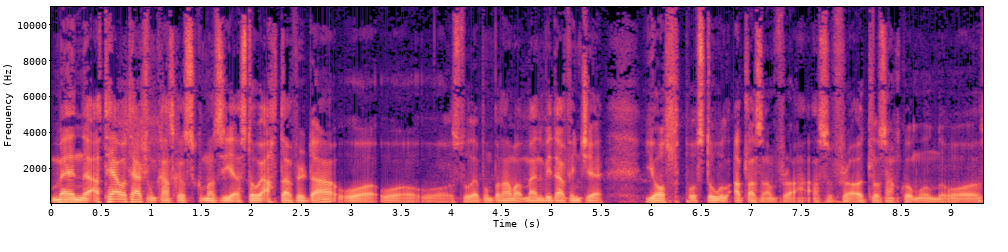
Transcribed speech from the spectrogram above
men att det var det som kanske ska man säga står i åtta för där och och och stod där på på men vi där finns ju hjälp och stol alla samfra, alltså från alla samkommande och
